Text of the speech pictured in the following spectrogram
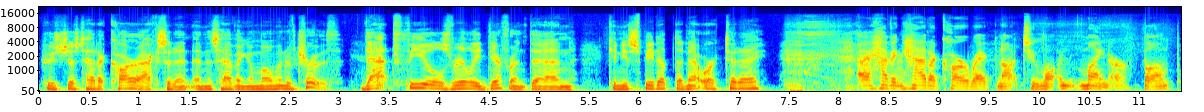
who's just had a car accident and is having a moment of truth. That feels really different than can you speed up the network today? uh, having had a car wreck not too long, minor bump,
